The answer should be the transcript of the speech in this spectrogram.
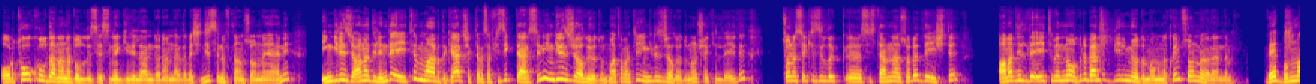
ortaokuldan Anadolu Lisesi'ne girilen dönemlerde 5. sınıftan sonra yani İngilizce ana dilinde eğitim vardı. Gerçekten mesela fizik dersini İngilizce alıyordun. Matematiği İngilizce alıyordun. O şekildeydi. Sonra 8 yıllık e, sistemden sonra değişti. Ana dilde eğitimin ne olduğunu ben de bilmiyordum amına koyayım. Sonra öğrendim. Ve bunun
